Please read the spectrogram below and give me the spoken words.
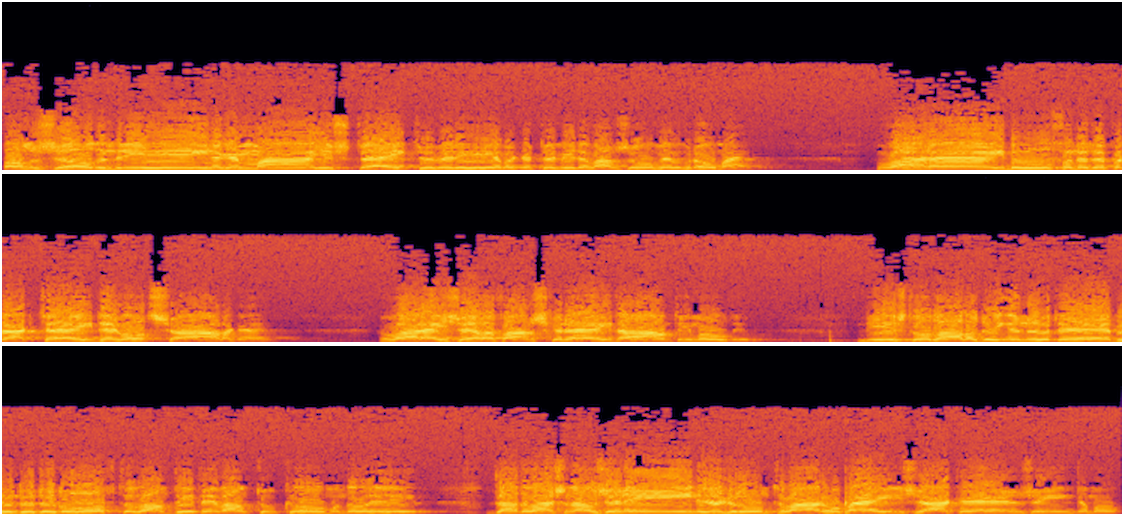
Om zullen drie enige majesteit te verheerlijken te midden van zoveel vroomheid. Waar hij beoefende de praktijk der godzaligheid. Waar hij zelf aan schrijft aan. Die is tot alle dingen nut hebben de belofte van dit en van toekomende leven. Dat was nou zijn enige grond waarop hij zakken en zinken mocht.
